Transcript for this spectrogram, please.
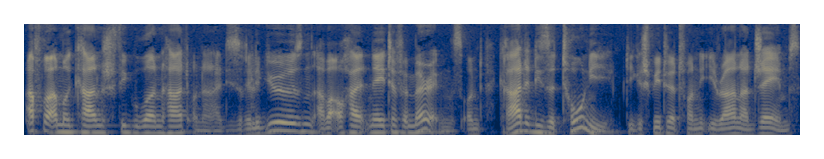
afroamerikanische Figuren hat und dann halt diese religiösen, aber auch halt Native Americans. Und gerade diese Toni, die gespielt wird von Irana James,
